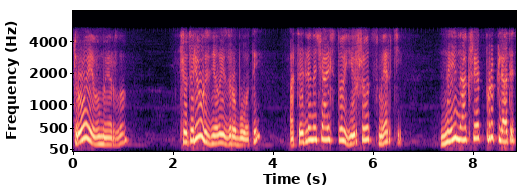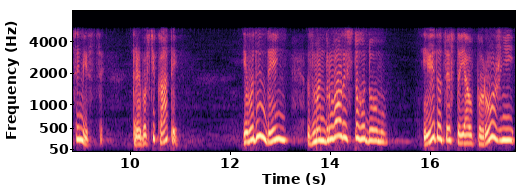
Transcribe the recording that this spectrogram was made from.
Троє вмерло, чотирьох зняли з роботи, а це для начальства гірше від смерті. Не інакше як прокляти це місце. Треба втікати. І в один день змандрували з того дому, і він оце стояв порожній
